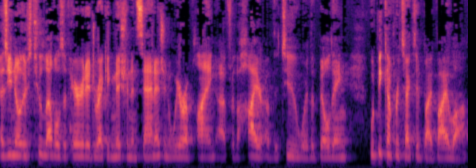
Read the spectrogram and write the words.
As you know, there's two levels of heritage recognition in Saanich, and we're applying uh, for the higher of the two, where the building would become protected by bylaw.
